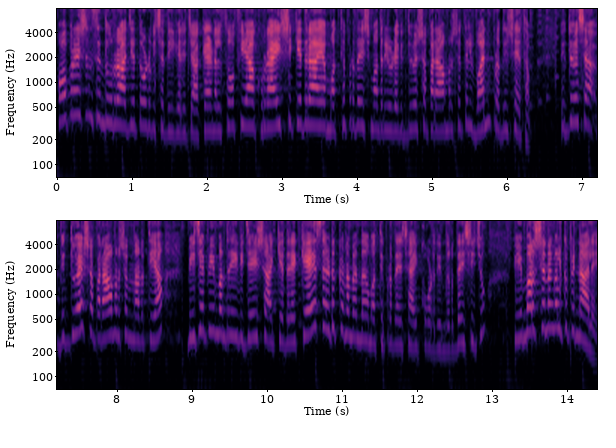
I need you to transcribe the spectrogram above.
ഓപ്പറേഷൻ സിന്ദൂർ രാജ്യത്തോട് വിശദീകരിച്ച കേണൽ സോഫിയ ഖുറൈഷിക്കെതിരായ മധ്യപ്രദേശ് മന്ത്രിയുടെ വിദ്വേഷ പരാമർശത്തിൽ വൻ പ്രതിഷേധം വിദ്വേഷ വിദ്വേഷ പരാമർശം നടത്തിയ ബി ജെ പി മന്ത്രി വിജയ് ഷായ്ക്കെതിരെ കേസ് എടുക്കണമെന്ന് മധ്യപ്രദേശ് ഹൈക്കോടതി നിർദ്ദേശിച്ചു വിമർശനങ്ങൾക്ക് പിന്നാലെ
